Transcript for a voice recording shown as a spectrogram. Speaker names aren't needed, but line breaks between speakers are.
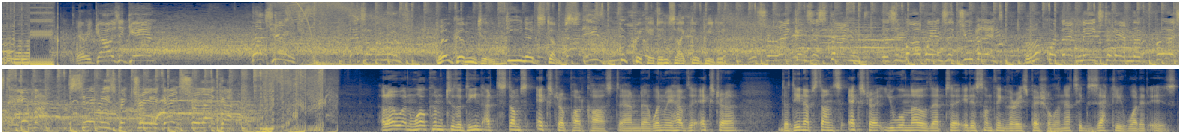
There he goes again. That's huge. That's on the roof.
Welcome to Dean at Stumps, the cricket encyclopedia.
The Sri Lankans are stunned. The Zimbabweans are jubilant. Look what that means to them. The first ever series victory against Sri Lanka.
Hello and welcome to the Dean at Stumps Extra podcast. And uh, when we have the extra, the Dean at Stumps Extra, you will know that uh, it is something very special, and that's exactly what it is.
